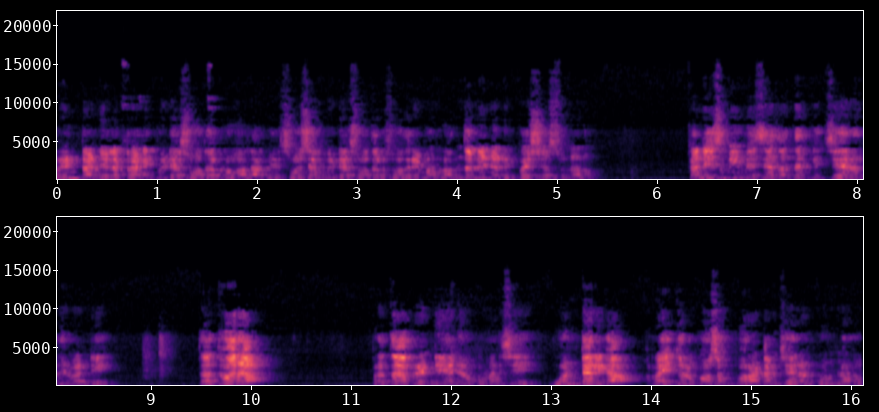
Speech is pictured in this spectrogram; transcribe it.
ప్రింట్ అండ్ ఎలక్ట్రానిక్ మీడియా సోదరులు అలాగే సోషల్ మీడియా సోదరు సోదరిమణులు అందరినీ నేను రిక్వెస్ట్ చేస్తున్నాను. కనీసం ఈ మెసేజ్ అందరికీ చేరనివ్వండి. తద్వారా ప్రతాప్ రెడ్డి అనే ఒక మనిషి ఒంటరిగా రైతుల కోసం పోరాటం చేయాలనుకుంటున్నాడు.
